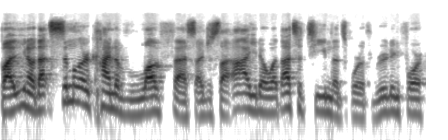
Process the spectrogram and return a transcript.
But you know, that similar kind of love fest, I just thought, ah, you know what, that's a team that's worth rooting for.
